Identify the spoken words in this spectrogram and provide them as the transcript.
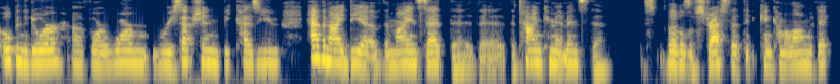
open the door uh, for warm reception because you have an idea of the mindset, the the, the time commitments, the levels of stress that th- can come along with it.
